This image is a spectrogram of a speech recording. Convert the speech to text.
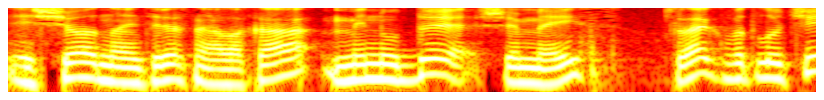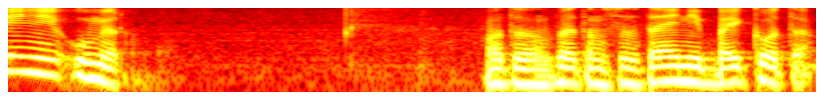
Еще одна интересная аллаха. Минуде шемейс. Человек в отлучении умер. Вот он в этом состоянии бойкота.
